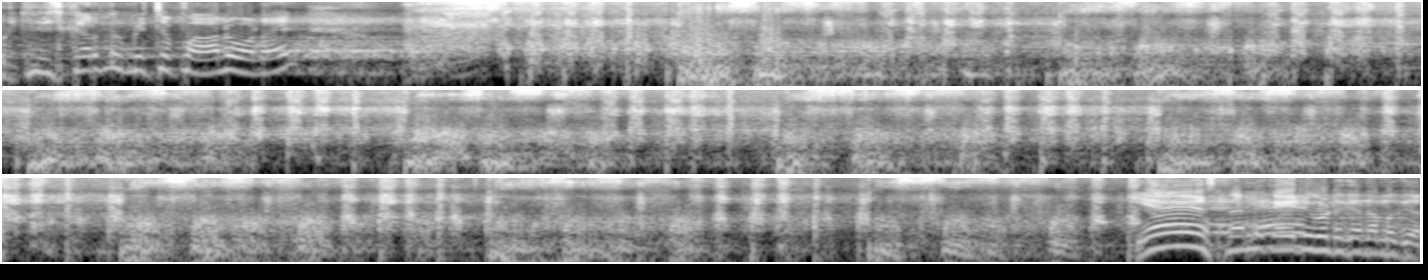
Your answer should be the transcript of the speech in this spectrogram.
ബ്രിട്ടീഷുകാർ നിർമ്മിച്ച പാലമാണ്. യെസ് നല്ല കയ്യിൽ കൊടുക്കാം നമുക്ക്.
